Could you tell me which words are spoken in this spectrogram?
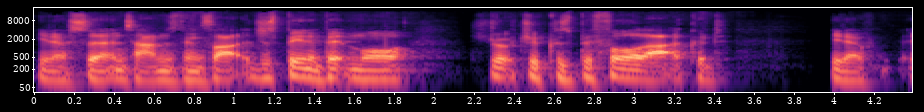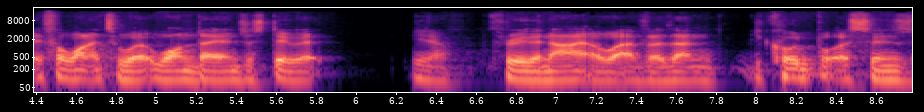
you know certain times and things like that. Just being a bit more structured because before that I could, you know, if I wanted to work one day and just do it, you know, through the night or whatever, then you could. But as soon as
